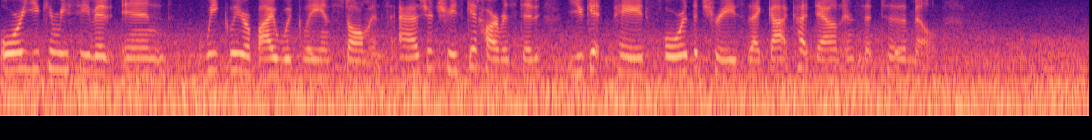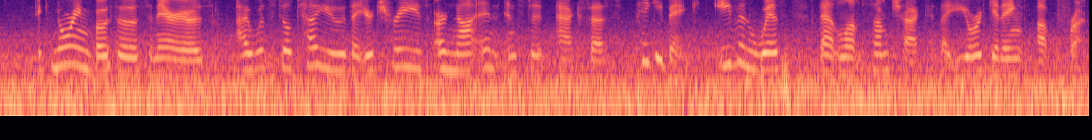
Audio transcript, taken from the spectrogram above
or you can receive it in weekly or bi-weekly installments. As your trees get harvested, you get paid for the trees that got cut down and sent to the mill ignoring both of those scenarios, I would still tell you that your trees are not an instant access piggy bank, even with that lump sum check that you are getting up front.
